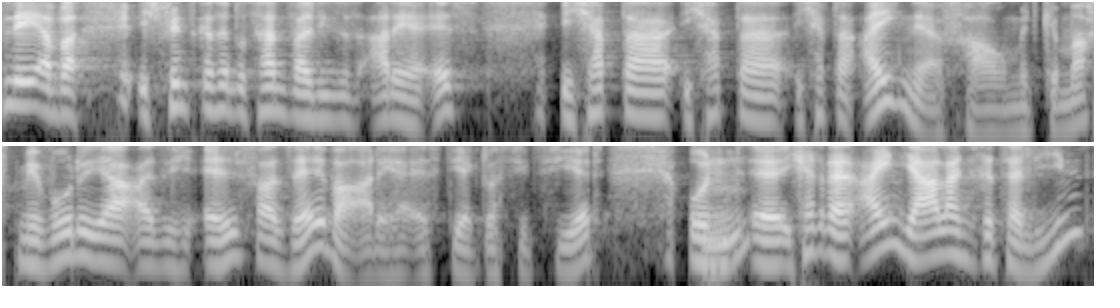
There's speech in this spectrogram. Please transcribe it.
nee, aber ich finde es ganz interessant, weil dieses ADHS, ich habe da, ich habe da, ich habe da eigene Erfahrungen mitgemacht. Mir wurde ja, als ich elf war, selber ADHS diagnostiziert. Und äh, ich hatte dann ein Jahr lang Ritalin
